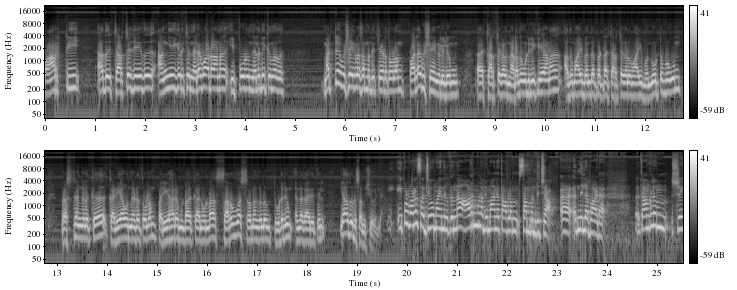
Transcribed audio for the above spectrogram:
പാർട്ടി അത് ചർച്ച ചെയ്ത് അംഗീകരിച്ച നിലപാടാണ് ഇപ്പോഴും നിലനിൽക്കുന്നത്. മറ്റ് വിഷയങ്ങളെ സംബന്ധിച്ചിടത്തോളം പല വിഷയങ്ങളിലും ചർച്ചകൾ നടന്നുകൊണ്ടിരിക്കുകയാണ്. അതുമായി ബന്ധപ്പെട്ട ചർച്ചകളുമായി മുന്നോട്ടു പോകും. പ്രശ്നങ്ങൾക്ക് കഴിയാവുന്നിടത്തോളം പരിഹാരമുണ്ടാക്കാനുള്ള സർവശ്രമങ്ങളും തുടരും എന്ന കാര്യത്തിൽ യാതൊരു സംശയവുമില്ല. ഇപ്പോൾ വളരെ സജീവമായി നിൽക്കുന്ന ആറന്മുള വിമാനത്താവളം സംബന്ധിച്ച നിലപാട്. താങ്കളും ശ്രീ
